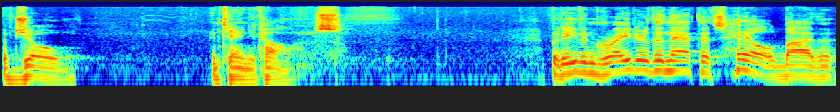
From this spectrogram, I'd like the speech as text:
of Joel and Tanya Collins. But even greater than that, that's held by the,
